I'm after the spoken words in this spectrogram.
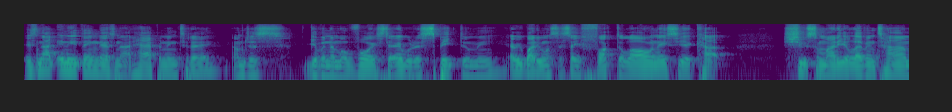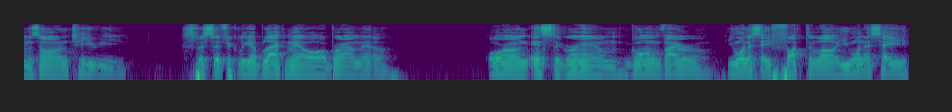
it's not anything that's not happening today. I'm just giving them a voice. They're able to speak through me. Everybody wants to say "fuck the law" when they see a cop shoot somebody 11 times on TV, specifically a black male or a brown male, or on Instagram going viral. You want to say "fuck the law." You want to say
